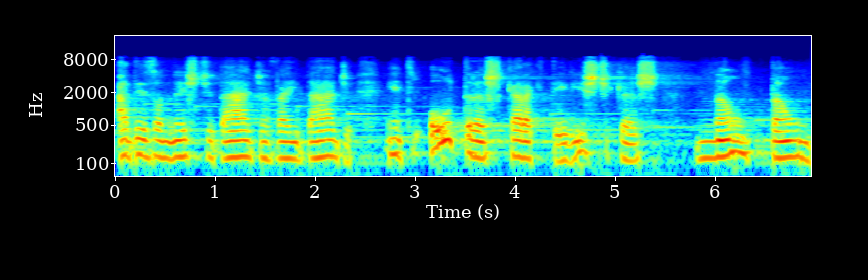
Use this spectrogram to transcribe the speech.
a desonestidade, a vaidade, entre outras características não tão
